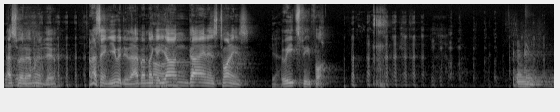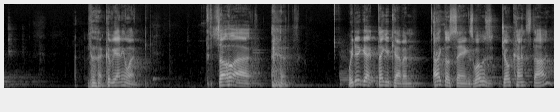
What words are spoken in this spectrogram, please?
That's what I'm gonna do. I'm not saying you would do that, but I'm like Oh, a okay. young guy in his 20s Yeah. who eats people. Could be anyone. So, uh, we did get, thank you, Kevin. I like those sayings. What was Joe Cunt's dog?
